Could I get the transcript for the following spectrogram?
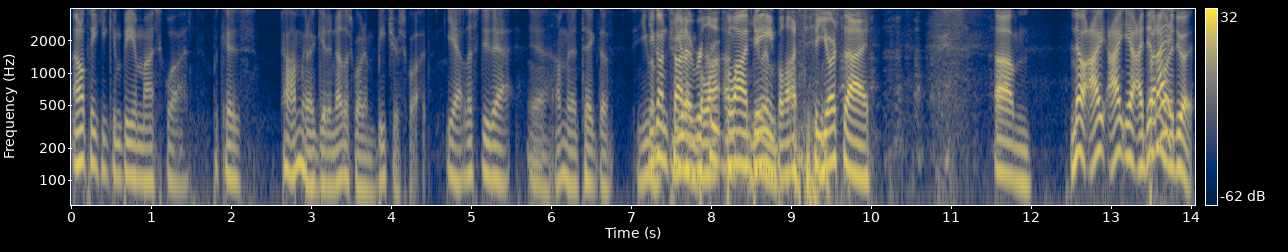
I don't think you can be in my squad because I'm gonna get another squad and beat your squad. yeah, let's do that Yeah, I'm gonna take the. You You're gonna try to recruit Blon- Blondine Blondine. to your side. Um, no, I, I, yeah, I definitely want to do it.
